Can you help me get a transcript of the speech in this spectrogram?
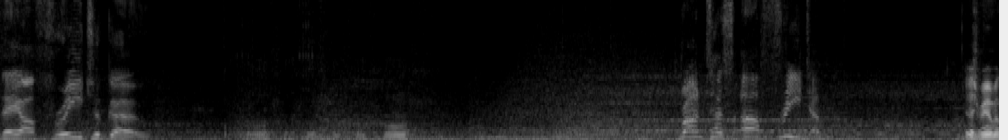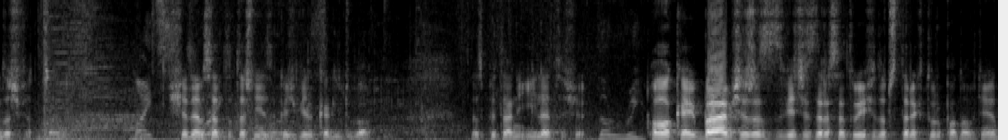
They are free to go. Grant us our freedom. Weźmiemy doświadczenie. My 700 to też nie jest jakaś wielka liczba. Teraz pytanie, ile to się... Okej, bałem się, że wiecie, zresetuje się do 4 tur ponownie.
